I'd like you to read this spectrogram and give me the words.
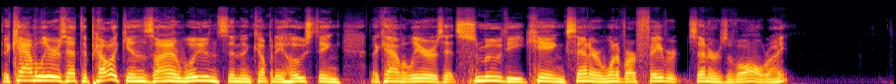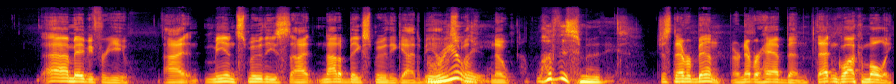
The Cavaliers at the Pelicans, Zion Williamson and company hosting the Cavaliers at Smoothie King Center, one of our favorite centers of all, right? Uh, maybe for you. I, me and smoothies, I not a big smoothie guy to be honest. Really? With you. Nope. Love the smoothies. Just never been or never have been. That and guacamole.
